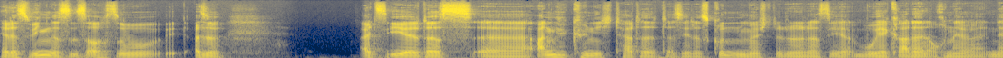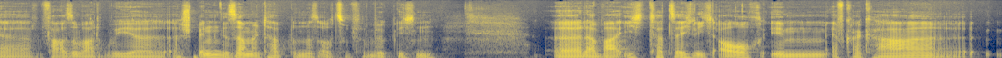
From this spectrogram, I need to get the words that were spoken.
ja, deswegen, das ist auch so, also als ihr das äh, angekündigt hattet, dass ihr das gründen möchtet oder dass ihr, wo ihr gerade auch in der, in der Phase wart, wo ihr äh, Spenden gesammelt habt, um das auch zu verwirklichen, äh, da war ich tatsächlich auch im FKK, äh,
